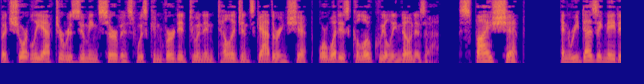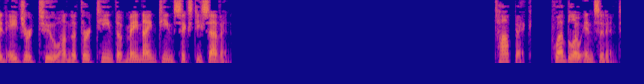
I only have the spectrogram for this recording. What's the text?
but shortly after resuming service was converted to an intelligence gathering ship, or what is colloquially known as a spy ship and redesignated Ager II on 13 May 1967. Pueblo incident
